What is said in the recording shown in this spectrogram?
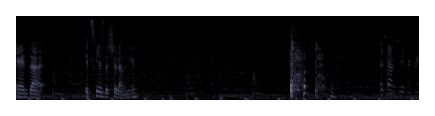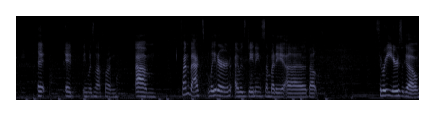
And uh, it scares the shit out of me. That sounds super freaky. It it it was not fun. Um, fun fact: later, I was dating somebody uh, about three years ago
